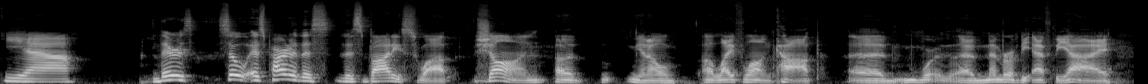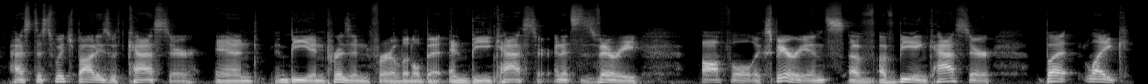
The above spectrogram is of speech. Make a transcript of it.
yeah. There's so as part of this this body swap, Sean, a you know a lifelong cop, a, member of the FBI, has to switch bodies with Castor and be in prison for a little bit and be Castor. and it's this very awful experience of of being Castor, but like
